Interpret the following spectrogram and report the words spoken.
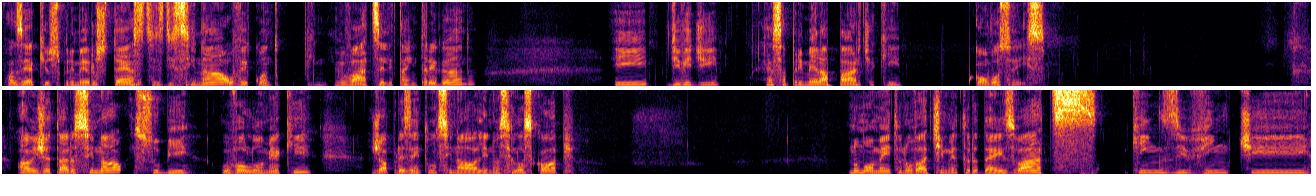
fazer aqui os primeiros testes de sinal, ver quanto em watts ele está entregando e dividir essa primeira parte aqui com vocês. Ao injetar o sinal e subir o volume aqui, já apresenta um sinal ali no osciloscópio, no momento no watímetro 10 watts, 15, 20.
